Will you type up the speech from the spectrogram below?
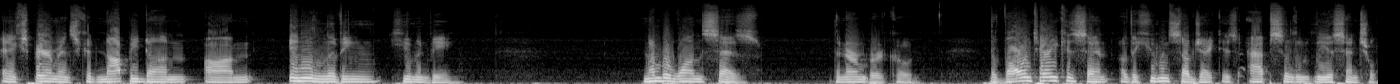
and experiments could not be done on any living human being. Number one says the Nuremberg Code the voluntary consent of the human subject is absolutely essential.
